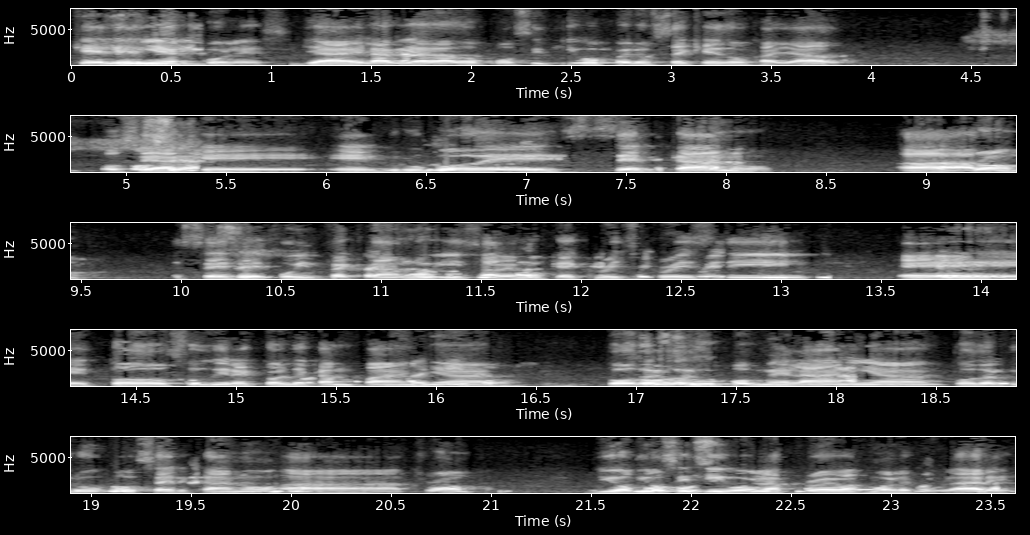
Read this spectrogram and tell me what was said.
que el miércoles ya él había dado positivo, pero se quedó callado. O sea, que el grupo de cercano a Trump se, fue infectando y sabemos que Chris Christie, eh, todo su director de campaña, todo el grupo, Melania, todo el grupo cercano a Trump dio positivo en las pruebas moleculares.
